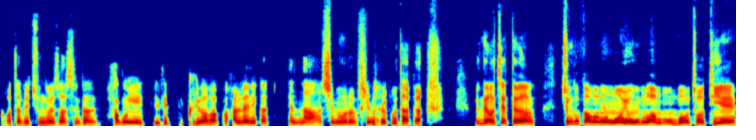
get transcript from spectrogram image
어차피 중국에서 왔으니까 학원이 이렇게 그려갖고 할래니까 했나, 실물을, 실물을 보다가. 근데 어쨌든, 중국 가보면 뭐 용도가 뭐, 뭐저 뒤에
